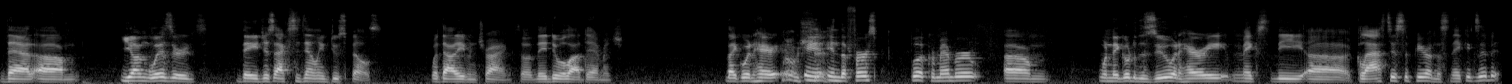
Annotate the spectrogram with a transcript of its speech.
that um, young wizards they just accidentally do spells without even trying. So they do a lot of damage. Like when Harry Oh, in, in the first book, remember um, when they go to the zoo and Harry makes the uh, glass disappear on the snake exhibit?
